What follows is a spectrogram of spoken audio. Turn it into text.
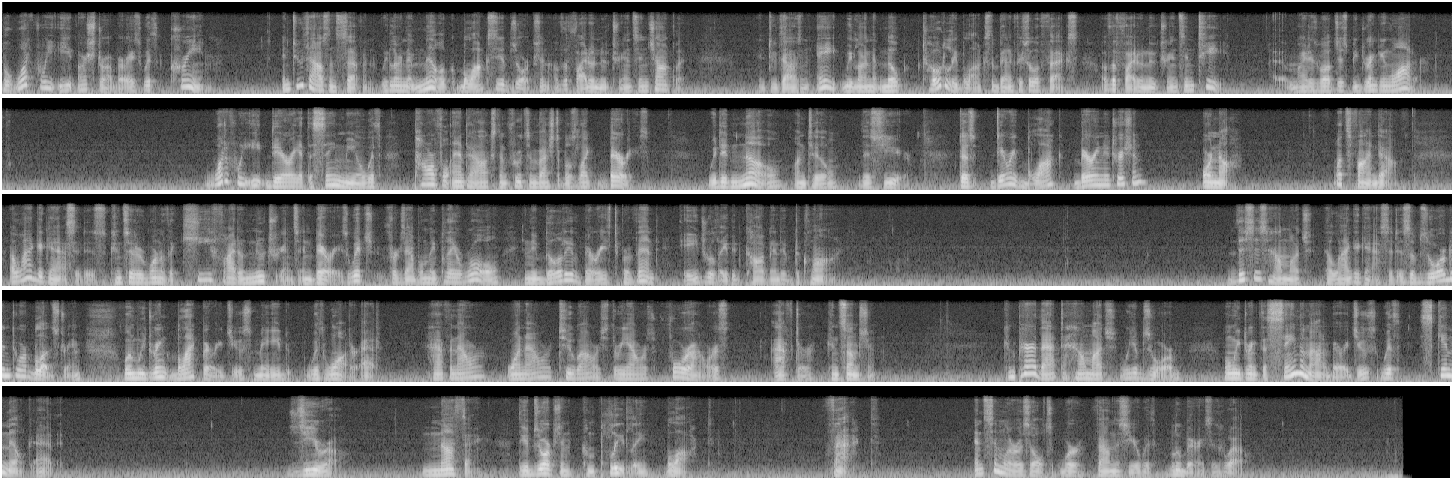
But what if we eat our strawberries with cream? In 2007, we learned that milk blocks the absorption of the phytonutrients in chocolate. In 2008, we learned that milk totally blocks the beneficial effects of the phytonutrients in tea. Uh, might as well just be drinking water. What if we eat dairy at the same meal with powerful antioxidant fruits and vegetables like berries? We didn't know until this year. Does dairy block berry nutrition, or not? Let's find out. Ellagic acid is considered one of the key phytonutrients in berries, which, for example, may play a role in the ability of berries to prevent age-related cognitive decline. This is how much ellagic acid is absorbed into our bloodstream when we drink blackberry juice made with water at half an hour, one hour, two hours, three hours, four hours after consumption. Compare that to how much we absorb when we drink the same amount of berry juice with skim milk added. Zero. Nothing the absorption completely blocked. Fact. And similar results were found this year with blueberries as well.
